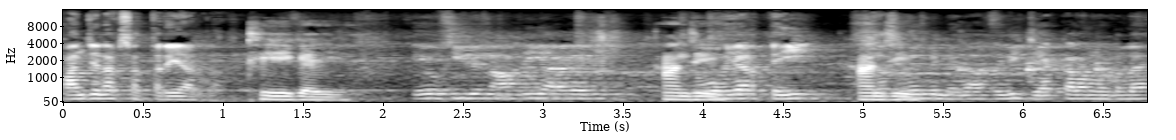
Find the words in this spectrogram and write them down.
5 ਲੱਖ 70 ਹਜ਼ਾਰ ਦਾ। ਠੀਕ ਹੈ ਜੀ। ਇਹ ਉਸੀ ਦੇ ਨਾਲ ਦੀ ਆ ਗਿਆ ਜੀ। ਹਾਂਜੀ। 2023 ਹਾਂਜੀ। ਮਹੀਨੇ ਦਾ ਇਹ ਵੀ ਜੈਕ ਵਾਲਾ ਮਾਡਲ ਹੈ।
